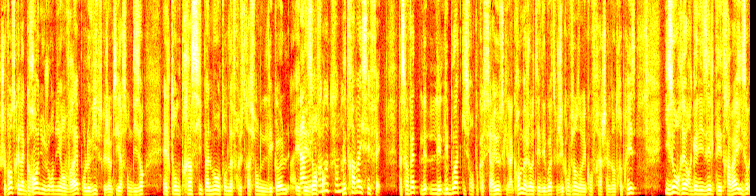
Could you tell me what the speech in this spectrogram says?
Je pense que la grogne aujourd'hui, en vrai, pour le vivre, parce que j'ai un petit garçon de 10 ans, elle tourne principalement autour de la frustration de l'école et ah, des enfants. Le travail, c'est fait. Parce qu'en fait, les, les, boîtes qui sont en tout cas sérieuses, qui est la grande majorité des boîtes, parce que j'ai confiance dans mes confrères chefs d'entreprise, ils ont réorganisé le télétravail. Ils ont...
